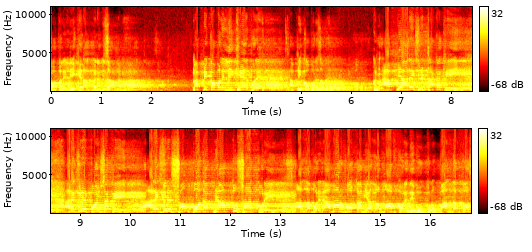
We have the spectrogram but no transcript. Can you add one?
কপালে লিখে রাখবেন, আমি জানাবি আপনি কপালে লিখে এরপরে আপনি কবরে যাবেন। কারণ আপনি আরেকজনের টাকা খেয়ে, আরেকজনের পয়সা খেয়ে, আরেকজনের সম্পদ আপনি আত্মসাৎ করে আল্লাহ বলেন, আমার হক আমি আল্লাহ মাফ করে দেব। কোনো বান্দার দশ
